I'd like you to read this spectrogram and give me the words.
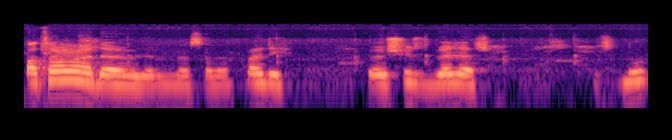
Atamaya devam edelim mesela. Hadi. Görüşürüz beyler. Şimdi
